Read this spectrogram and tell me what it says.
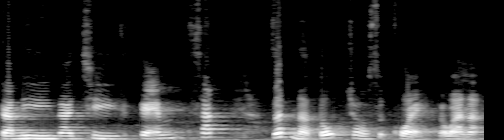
cani, natri, kẽm, sắt rất là tốt cho sức khỏe các bạn ạ.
